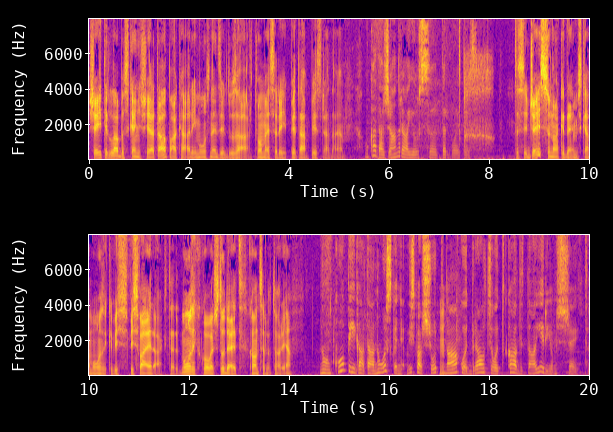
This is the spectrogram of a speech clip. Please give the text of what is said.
šeit ir laba skaņa šajā telpā, kā arī mūsu nedzird uz ārā. To mēs arī pie tā piestrādājam. Un kādā žanrā jūs uh, darbojaties? Tas ir džeks un akadēmiskā mūzika vis, visvairāk. Tad mūzika, ko var studēt konservatorijā. Nu, kopīgā tā noskaņa, vispār šurp mm. nākot, braucot, kāda tā ir jums šeit?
